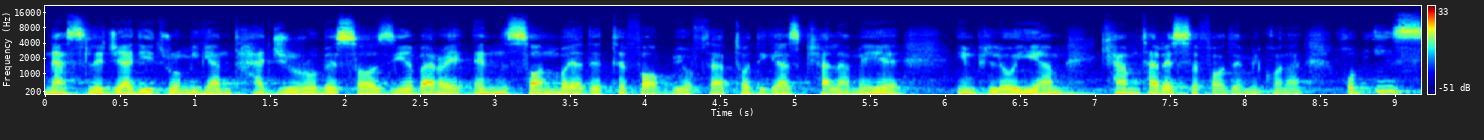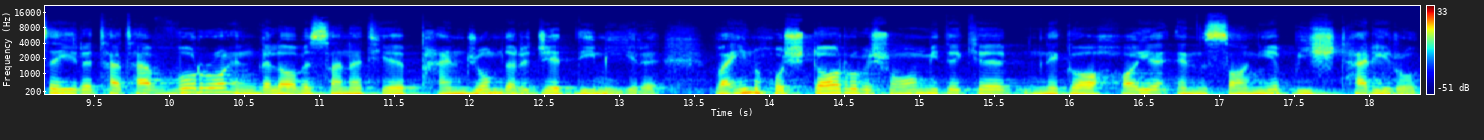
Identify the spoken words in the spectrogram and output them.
نسل جدید رو میگن تجربه. سازی برای انسان باید اتفاق بیفته. تا دیگه از کلمه employee هم کمتر استفاده می‌کنن. خب این سیر تطور رو انقلاب صنعتی پنجم داره جدی می‌گیره و این هشدار رو به شما میده که نگاه های انسانی بیشتری رو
